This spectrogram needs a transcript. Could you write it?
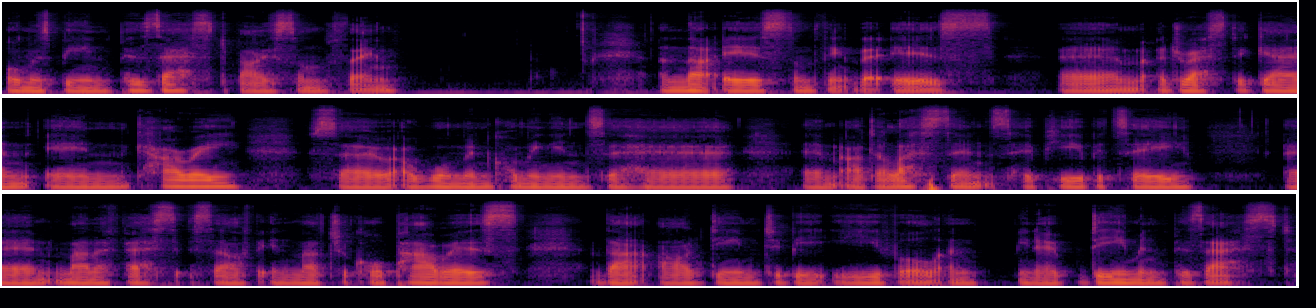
almost being possessed by something. And that is something that is um, addressed again in Carrie. So, a woman coming into her um, adolescence, her puberty, um, manifests itself in magical powers that are deemed to be evil and, you know, demon possessed.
